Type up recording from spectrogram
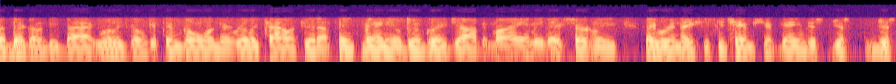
but they're going to be back. Willie's going to get them going. They're really talented. I think Manny will do a great job at Miami. They certainly they were in the ACC championship game just just just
